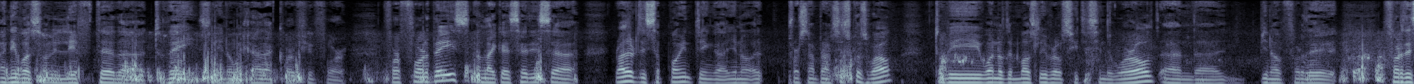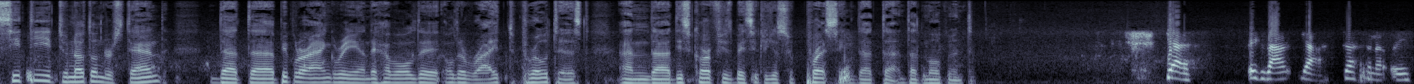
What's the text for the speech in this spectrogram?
and it was only lifted uh, today. So you know we had a curfew for for four days, and like I said, it's uh, rather disappointing. Uh, you know, for San Francisco as well to be one of the most liberal cities in the world, and uh, you know for the for the city to not understand that uh, people are angry and they have all the all the right to protest, and uh, this curfew is basically just suppressing that uh, that movement. Yes, exactly. Yeah, definitely.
